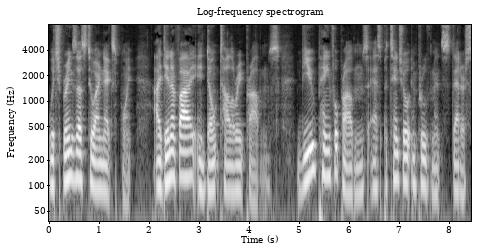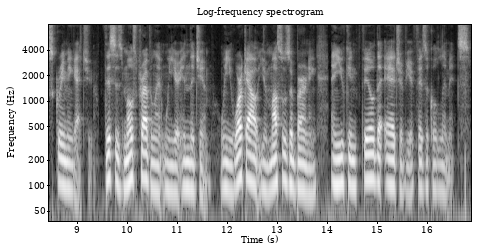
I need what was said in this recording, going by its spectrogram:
Which brings us to our next point identify and don't tolerate problems. View painful problems as potential improvements that are screaming at you. This is most prevalent when you're in the gym. When you work out, your muscles are burning and you can feel the edge of your physical limits.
